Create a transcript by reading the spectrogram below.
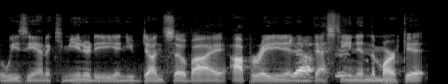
Louisiana community, and you've done so by operating and yeah, investing sure. in the market.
